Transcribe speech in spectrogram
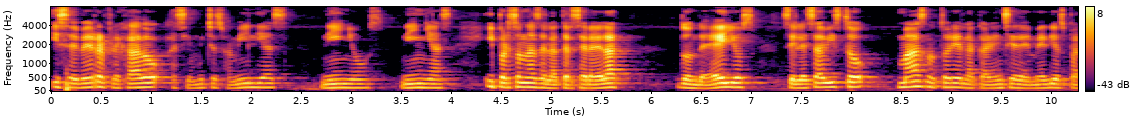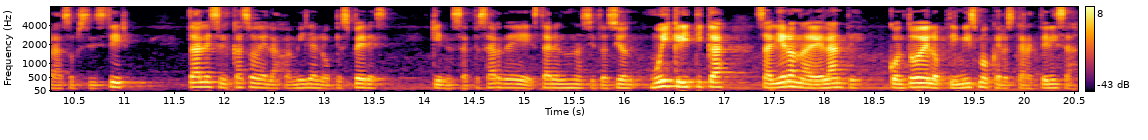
y se ve reflejado hacia muchas familias, niños, niñas y personas de la tercera edad, donde a ellos se les ha visto más notoria la carencia de medios para subsistir. Tal es el caso de la familia López Pérez, quienes a pesar de estar en una situación muy crítica, salieron adelante con todo el optimismo que los caracteriza,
